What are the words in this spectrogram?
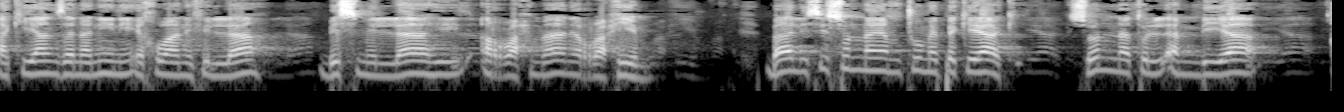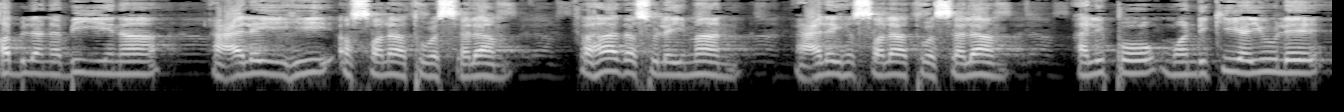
akianza na nini ikhwani fillah bismillahi arrahmani arrahim bali si sunna ya mtume peke yake sunnatul anbiya qabla nabiyina alayhi as-salatu was-salam fahadha Suleiman alayhi as-salatu was-salam alipomwandikia yule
